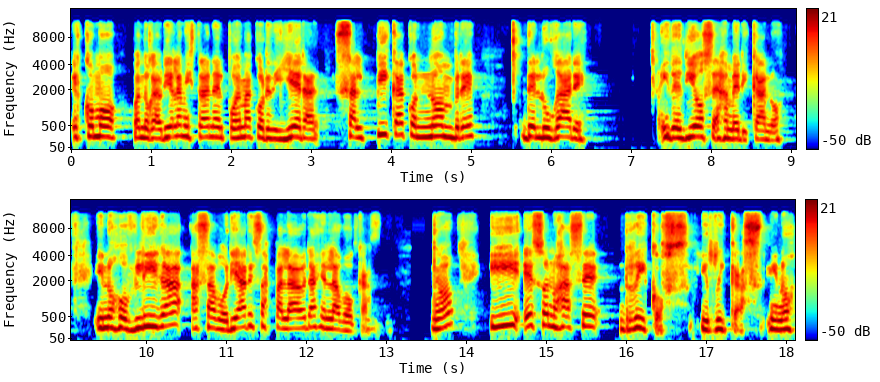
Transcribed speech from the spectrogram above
Es como cuando Gabriela Mistral en el poema Cordillera salpica con nombre de lugares y de dioses americanos y nos obliga a saborear esas palabras en la boca. ¿no? Y eso nos hace ricos y ricas y nos,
